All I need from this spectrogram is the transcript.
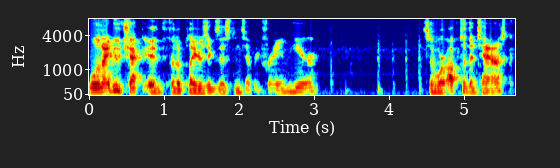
Well, and I do check it for the player's existence every frame here. So we're up to the task.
